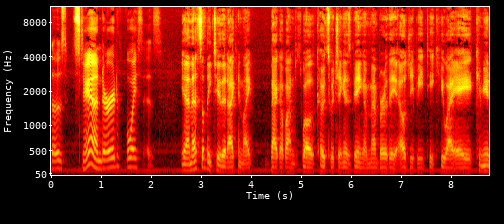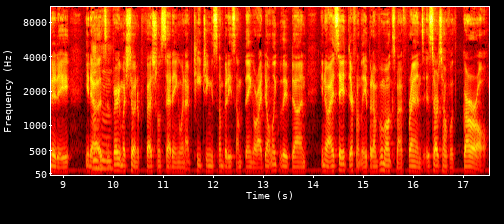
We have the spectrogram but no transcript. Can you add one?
those standard voices. Yeah, and that's something too that I can like back up on as well. Code switching as being a member of the LGBTQIA community. You know, it's mm-hmm. very much so in a professional setting when I'm teaching somebody something or I don't like what they've done. You know, I say it differently, but I'm amongst my friends. It starts off with girl,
